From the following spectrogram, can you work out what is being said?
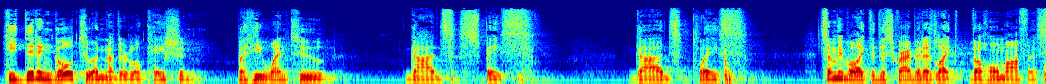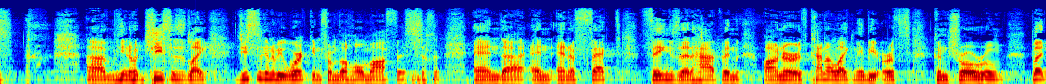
he didn't go to another location, but he went to God's space, God's place. Some people like to describe it as like the home office. um, you know, Jesus is like Jesus is going to be working from the home office and uh, and and affect things that happen on Earth, kind of like maybe Earth's control room. But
